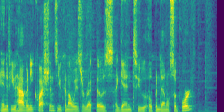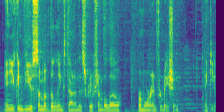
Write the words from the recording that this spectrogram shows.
And if you have any questions, you can always direct those again to Open Dental Support. And you can view some of the links down in the description below for more information. Thank you.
